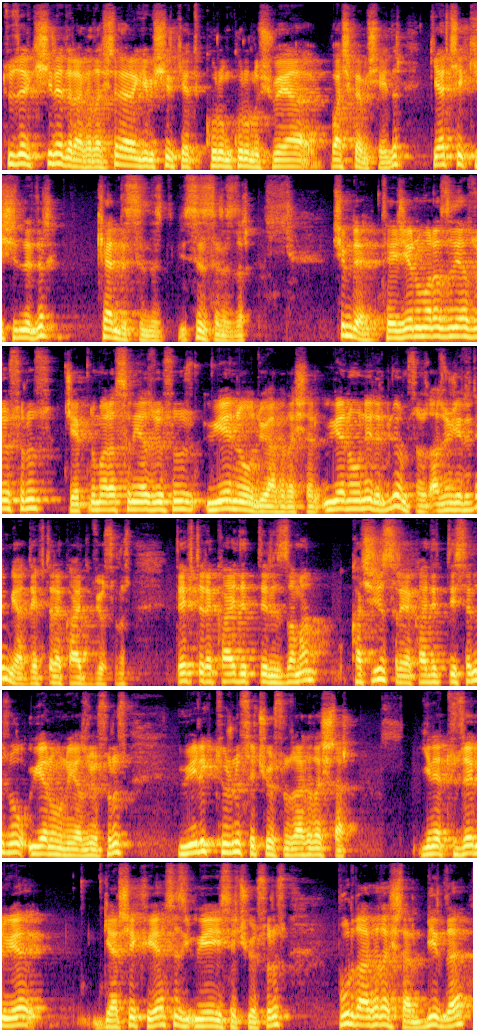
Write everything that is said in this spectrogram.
Tüzel kişi nedir arkadaşlar? Herhangi bir şirket, kurum, kuruluş veya başka bir şeydir. Gerçek kişi nedir? Kendisiniz, sizsinizdir. Şimdi TC numarasını yazıyorsunuz, cep numarasını yazıyorsunuz. Üye ne oluyor arkadaşlar? Üye ne nedir biliyor musunuz? Az önce dedim ya deftere kaydediyorsunuz. Deftere kaydettiğiniz zaman kaçıncı sıraya kaydettiyseniz o üye onu yazıyorsunuz. Üyelik türünü seçiyorsunuz arkadaşlar. Yine tüzel üye, gerçek üye siz üyeyi seçiyorsunuz. Burada arkadaşlar bir de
